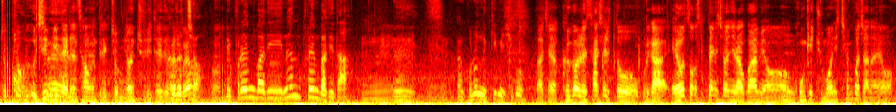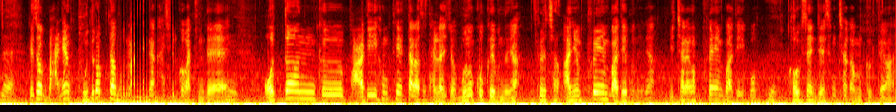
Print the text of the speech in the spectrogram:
좀, 좀 어, 의심이 네. 되는 상황들이 좀 연출이 되더라고요. 그렇죠. 어. 이 프레임 바디는 프레임 바디다. 음, 네. 음. 약간 그런 느낌이시고. 맞아요. 그걸 사실 또 우리가 에어 서스펜션이라고 하면 음. 공기 주머니 챔버잖아요. 네. 그래서 마냥 부드럽다고만 생각하실 것 같은데 음. 어떤 그 바디 형태에 따라서 달라지죠. 모노코크에 붙느냐, 그렇죠. 아니면 프레임 바디에 붙느냐. 이 차량은 프레임 바디이고 음. 거기서 이제 승차감을 극대화한.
